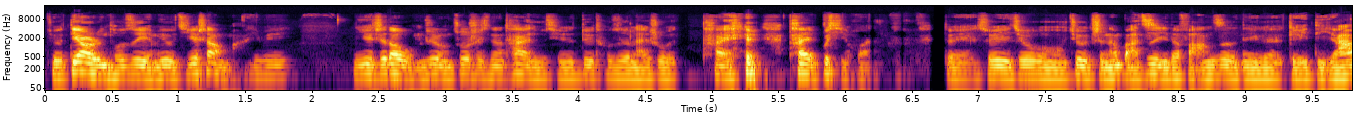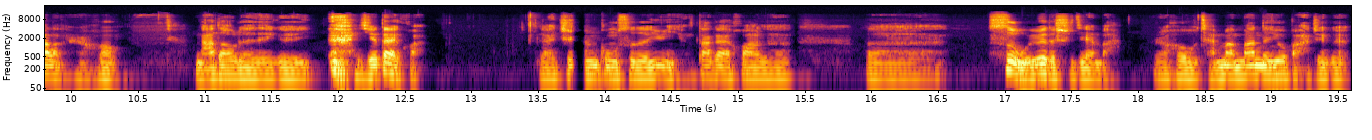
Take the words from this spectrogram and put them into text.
就第二轮投资也没有接上嘛，因为你也知道我们这种做事情的态度，其实对投资人来说他也他也不喜欢，对，所以就就只能把自己的房子那个给抵押了，然后拿到了那个一些贷款来支撑公司的运营，大概花了呃四五月的时间吧。然后才慢慢的又把这个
